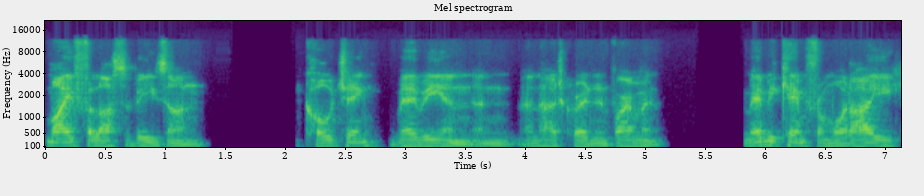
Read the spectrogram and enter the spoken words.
my philosophies on coaching maybe and and and how to create an environment maybe came from what I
